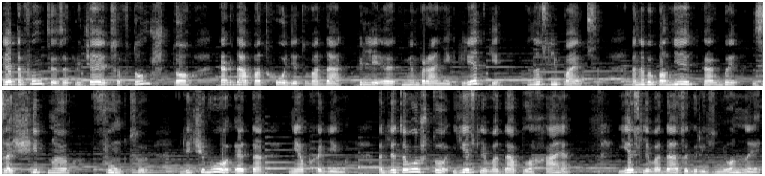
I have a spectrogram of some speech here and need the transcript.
Эта функция заключается в том, что когда подходит вода к, э, к мембране клетки, она слипается. Она выполняет как бы защитную функцию. Для чего это необходимо? А для того, что если вода плохая, если вода загрязненная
